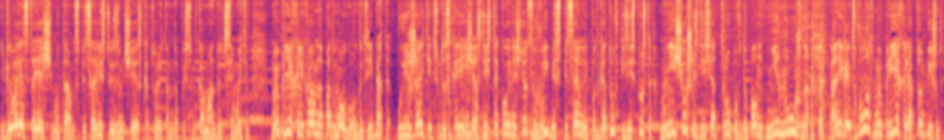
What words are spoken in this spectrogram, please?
и говорят стоящему там специалисту из МЧС, который там, допустим, командует всем этим, мы приехали к вам на подмогу. Он говорит, ребята, уезжайте отсюда скорее. Сейчас здесь такое начнется, вы без специальной подготовки, здесь просто, мне еще 60 трупов дополнительно не нужно. Они говорят, вот мы приехали, а потом пишут,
